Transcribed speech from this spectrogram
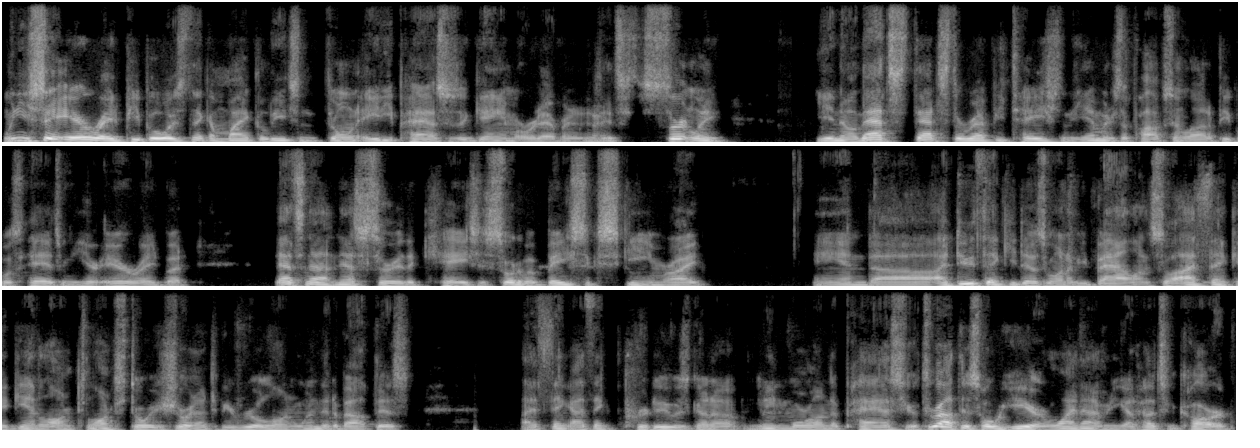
when you say air raid, people always think of Michael Eason throwing 80 passes a game or whatever. And it's certainly, you know, that's that's the reputation, the image that pops in a lot of people's heads when you hear air raid, but that's not necessarily the case. It's sort of a basic scheme, right? And uh, I do think he does want to be balanced. So I think again, long long story short, not to be real long winded about this. I think I think Purdue is going to lean more on the pass here throughout this whole year. Why not when you got Hudson Card?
